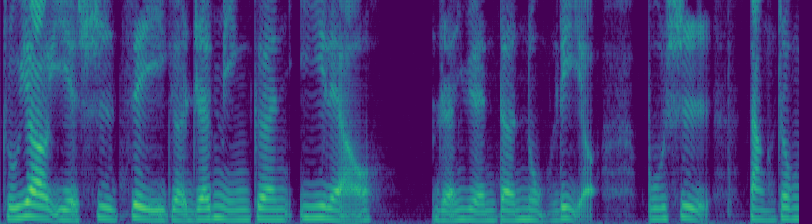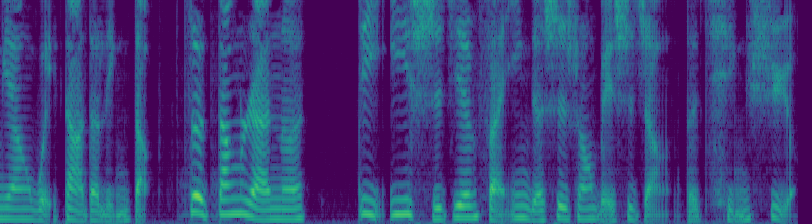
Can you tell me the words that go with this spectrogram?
主要也是这一个人民跟医疗人员的努力哦，不是。党中央伟大的领导，这当然呢，第一时间反映的是双北市长的情绪哦，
